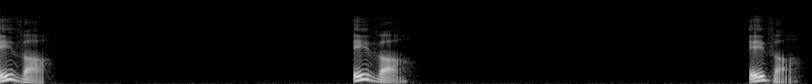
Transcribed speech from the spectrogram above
Eva. Eva. Eva.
